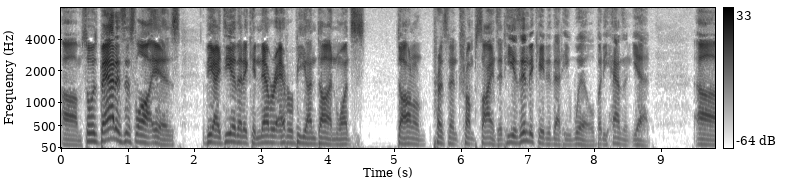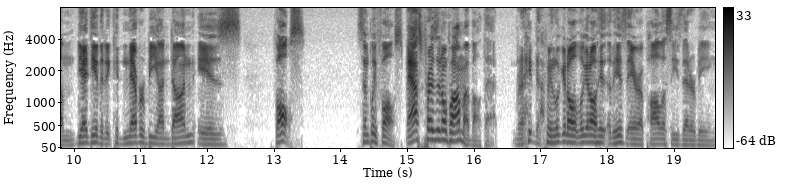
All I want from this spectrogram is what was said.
Um, so as bad as this law is, the idea that it can never ever be undone once Donald President Trump signs it, he has indicated that he will, but he hasn't yet. Um, the idea that it could never be undone is false, simply false. Ask President Obama about that, right? I mean, look at all look at all his, his era policies that are being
